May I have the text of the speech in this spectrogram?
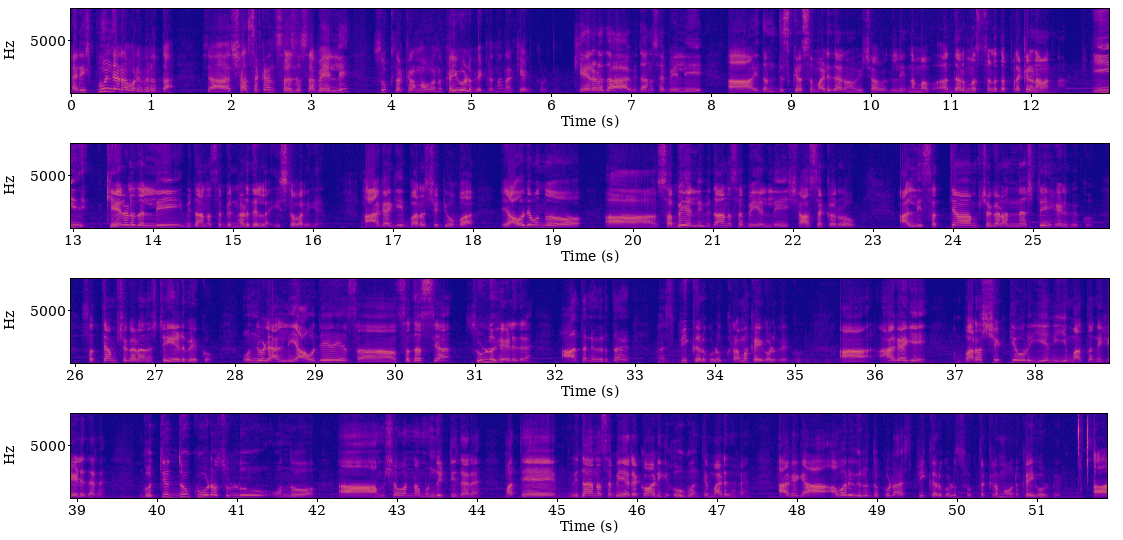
ಹರೀಶ್ ಪೂಂಜರ್ ಅವರ ವಿರುದ್ಧ ಶಾ- ಶಾಸಕಾಂಗ ಸಹ ಸಭೆಯಲ್ಲಿ ಸೂಕ್ತ ಕ್ರಮವನ್ನು ಕೈಗೊಳ್ಳಬೇಕಂತ ನಾನು ಕೇಳಿಕೊಳ್ತೇನೆ. ಕೇರಳದ ವಿಧಾನಸಭೆಯಲ್ಲಿ ಇದನ್ನು ಡಿಸ್ಕಸ್ ಮಾಡಿದ್ದಾರೆ ಅನ್ನೋ ವಿಚಾರದಲ್ಲಿ ನಮ್ಮ ಧರ್ಮಸ್ಥಳದ ಪ್ರಕರಣವನ್ನು ಈ ಕೇರಳದಲ್ಲಿ ವಿಧಾನಸಭೆ ನಡೆದಿಲ್ಲ ಇಷ್ಟವರೆಗೆ. ಹಾಗಾಗಿ ಭರತ್ ಶೆಟ್ಟಿ ಒಬ್ಬ ಯಾವುದೇ ಒಂದು ಸಭೆಯಲ್ಲಿ, ವಿಧಾನಸಭೆಯಲ್ಲಿ ಶಾಸಕರು ಅಲ್ಲಿ ಸತ್ಯಾಂಶಗಳನ್ನಷ್ಟೇ ಹೇಳಬೇಕು. ಸತ್ಯಾಂಶಗಳನ್ನಷ್ಟೇ ಹೇಳಬೇಕು. ಒಂದು ವೇಳೆ ಅಲ್ಲಿ ಯಾವುದೇ ಸದಸ್ಯ ಸುಳ್ಳು ಹೇಳಿದರೆ ಆತನ ವಿರುದ್ಧ ಸ್ಪೀಕರ್ಗಳು ಕ್ರಮ ಕೈಗೊಳ್ಳಬೇಕು. ಹಾಗಾಗಿ ಭರತ್ ಶೆಟ್ಟಿಯವರು ಏನು ಈ ಮಾತನ್ನು ಹೇಳಿದ್ದಾರೆ? ಗೊತ್ತಿದ್ದೂ ಕೂಡ ಸುಳ್ಳು ಒಂದು ಅಂಶವನ್ನು ಮುಂದಿಟ್ಟಿದ್ದಾರೆ. ಮತ್ತು ವಿಧಾನಸಭೆಯ ರೆಕಾರ್ಡಿಗೆ ಹೋಗುವಂತೆ ಮಾಡಿದ್ದಾರೆ. ಹಾಗಾಗಿ ಆ, ಅವರ ವಿರುದ್ಧ ಕೂಡ ಸ್ಪೀಕರ್ಗಳು ಸೂಕ್ತ ಕ್ರಮವನ್ನು ಕೈಗೊಳ್ಳಬೇಕು.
